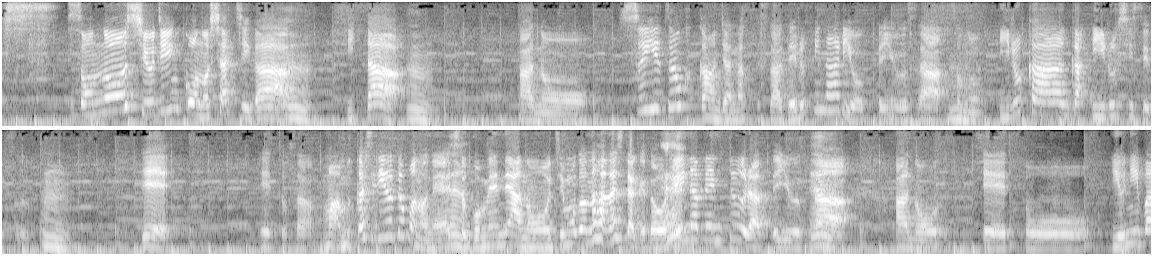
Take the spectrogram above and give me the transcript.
しその主人公のシャチがいた、うん。あの水族館じゃなくてさデルフィナリオっていうさ、うん。そのイルカがいる施設。うん。で。えっとさまあ、昔で言うとこのね、うん。ちょっとごめんねあの地元の話だけど、うんレイナ・ベントゥーラっていうさ、あのえっとユニバ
